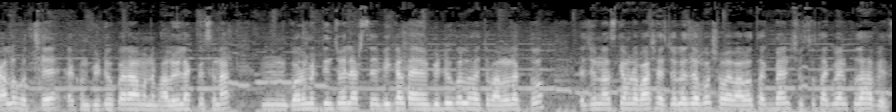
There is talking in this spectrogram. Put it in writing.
কালো হচ্ছে। এখন ভিডিও করা মানে ভালোই লাগতেছে না। গরমের দিন চলে আসছে, বিকাল টাইমে ভিডিও করলে হয়তো ভালো লাগতো। এর জন্য আজকে আমরা বাসায় চলে যাব। সবাই ভালো থাকবেন, সুস্থ থাকবেন। খুদা হাফেজ।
